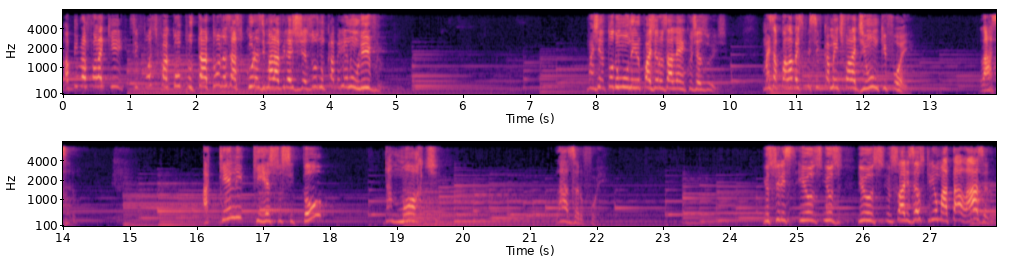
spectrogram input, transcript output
a Bíblia fala que se fosse para computar todas as curas e maravilhas de Jesus, não caberia num livro. Imagina todo mundo indo para Jerusalém com Jesus. Mas a palavra especificamente fala de um que foi Lázaro. Aquele que ressuscitou da morte. Lázaro foi. E os, e os, e os, e os, e os fariseus queriam matar Lázaro.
